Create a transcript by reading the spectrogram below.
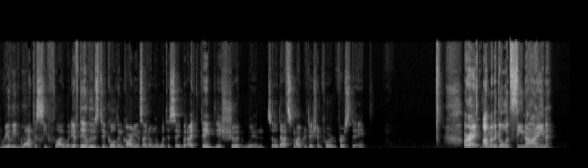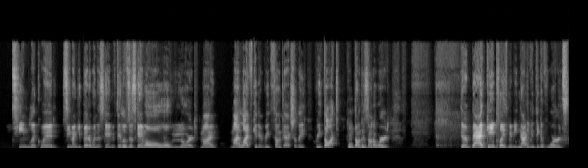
really want to see Fly win. If they lose to Golden Guardians, I don't know what to say, but I think they should win. So that's my prediction for the first day. All right, I'm gonna go with C9, Team Liquid. C9, you better win this game. If they lose this game, oh oh lord, my my life getting rethunk actually rethought. Thunk is not a word. Their bad gameplays maybe not even think of words.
